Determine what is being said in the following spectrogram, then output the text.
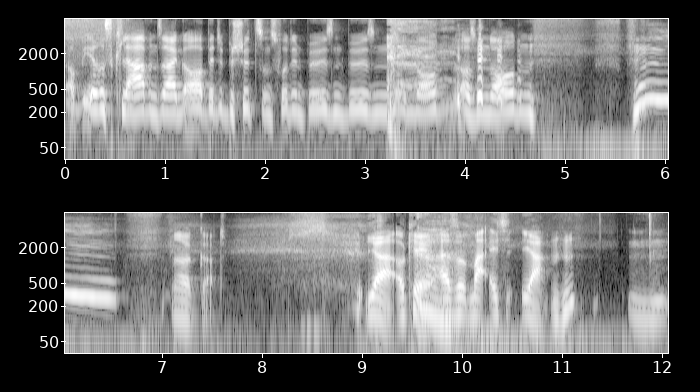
Ob ihre Sklaven sagen, oh, bitte beschützt uns vor den bösen, bösen Norden, aus dem Norden. Hm. Oh Gott. Ja, okay, also ich, ja. Mhm. Mhm.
